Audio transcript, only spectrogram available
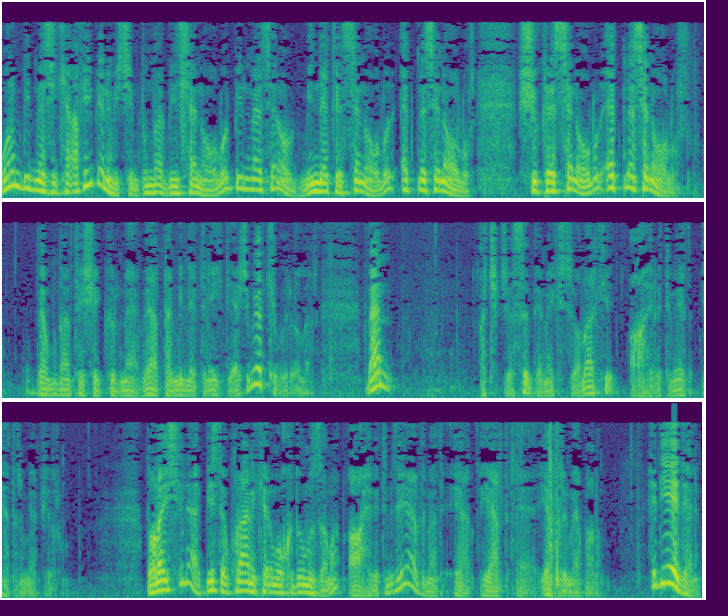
Onun bilmesi kafi benim için. Bunlar bilse ne olur, bilmese ne olur. Minnet etse ne olur, etmese ne olur. Şükretse ne olur, etmese ne olur. Ben bunların teşekkürüne veyahut da minnetine ihtiyacım yok ki buyuruyorlar. Ben açıkçası demek istiyorlar ki ahiretime yatırım yapıyorum. Dolayısıyla biz de Kur'an-ı Kerim okuduğumuz zaman ahiretimize yardım, yardım, e, yatırım yapalım. Hediye edelim.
